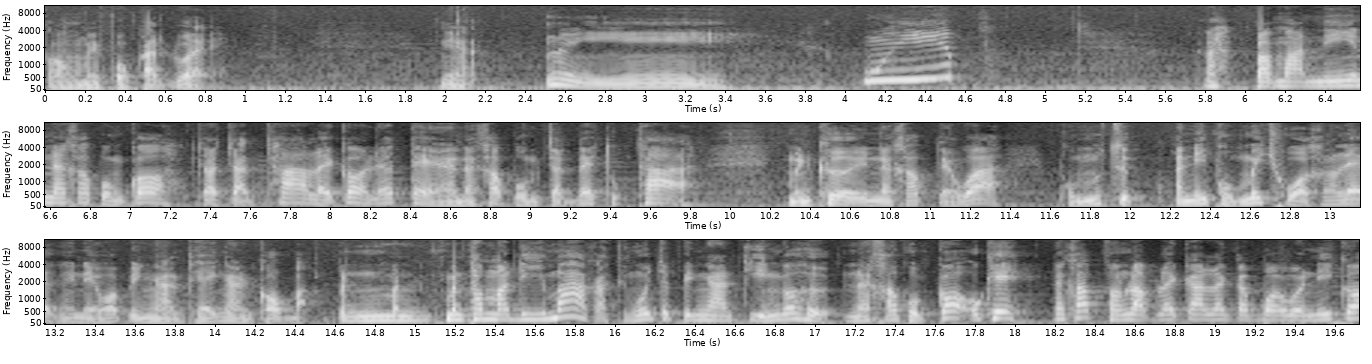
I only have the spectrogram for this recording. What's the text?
กล้องไม่โฟกัสด้วย เนี่ย นี่วิบอะประมาณนี้นะครับผมก็จะจัดท่าอะไรก็แล้วแต่นะครับ ผมจัดได้ทุกท่าเหมือนเคยนะครับ แต่ว่าผมรู้สึกอันนี้ผมไม่ชัวร์ครั้งแรกเลยเนี่ยว่าเป็นงานแท้งานกอบอะมันมันมันทำมาดีมากอะถึงว่าจะเป็นงานจีนก็เหอะนะครับผมก็โอเคนะครับสำหรับรายการรายการบอยวันนี้ก็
